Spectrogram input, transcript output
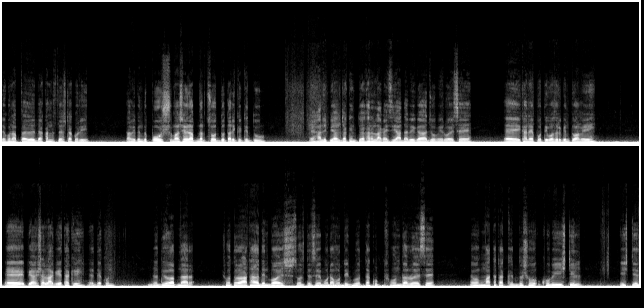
দেখুন, আপনাদের দেখানোর চেষ্টা করি। আমি কিন্তু পৌষ মাসের আপনার চোদ্দ তারিখে কিন্তু এই হালি পেঁয়াজটা কিন্তু এখানে লাগাইছি। আধা বিঘা জমি রয়েছে। এই এখানে প্রতি বছর কিন্তু আমি এই পেঁয়াজটা লাগিয়ে থাকি। দেখুন, যদিও আপনার সতেরো আঠারো দিন বয়স চলতেছে, মোটামুটি গ্রোথটা খুব সুন্দর রয়েছে এবং মাথাটা কিন্তু খুবই স্টিল স্টিল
